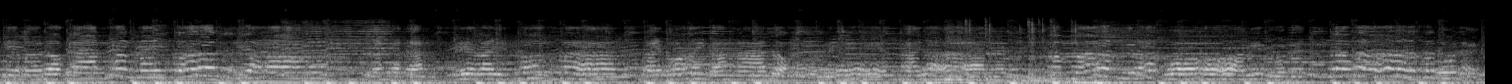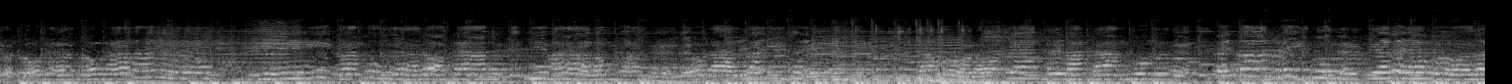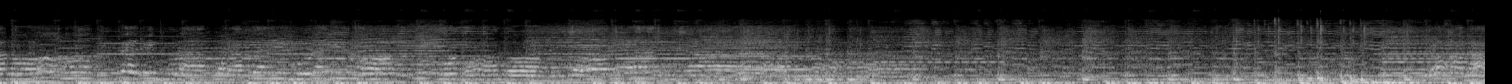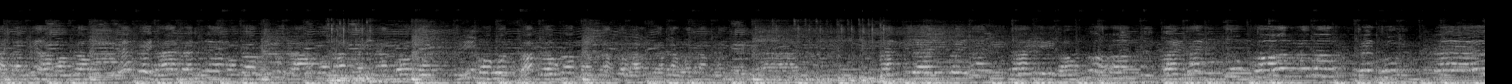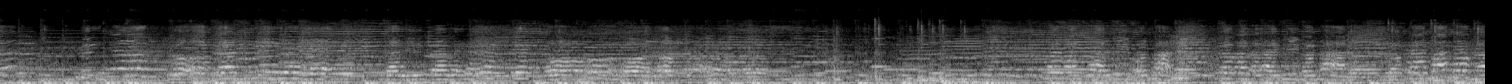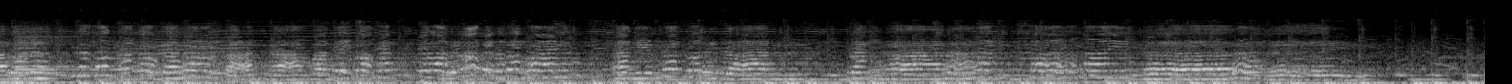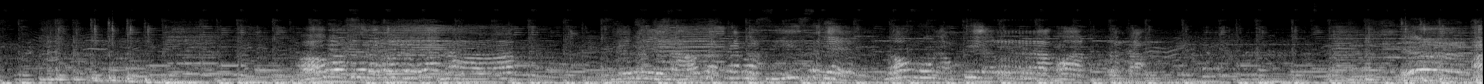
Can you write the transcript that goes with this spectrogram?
เกี่ยวดอกการมันไม่สัญญาเรื่องกันเรื่องอะไรต้ หน้าเรื่องอะไรที่คนหาเดอกการมันเรื่องการรอเรื่องเรื่องคนข้างเก่าการห้างต่างทางวันนี้ก็แค่เวลาเวลาเป็นรางไห้ทางนี้รักก็เป็นจานรังหาไอ้เธอ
